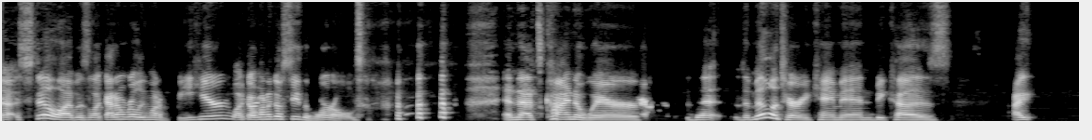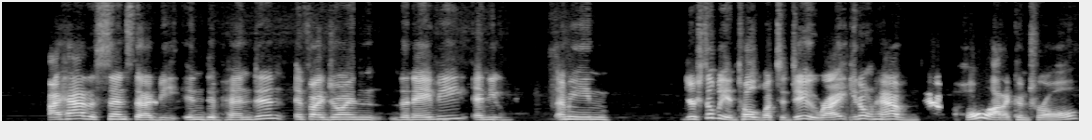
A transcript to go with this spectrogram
uh, still i was like i don't really want to be here like i want to go see the world and that's kind of where the the military came in because i i had a sense that i'd be independent if i joined the navy and you i mean you're still being told what to do right you don't have a whole lot of control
